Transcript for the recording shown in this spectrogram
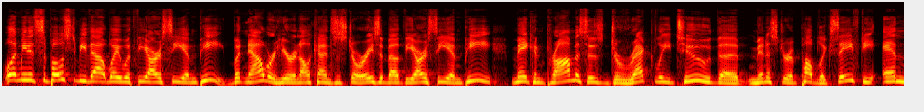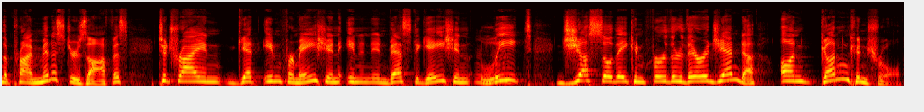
Well, I mean, it's supposed to be that way with the RCMP, but now we're hearing all kinds of stories about the RCMP making promises directly to the Minister of Public Safety and the Prime Minister's office to try and get information in an investigation mm-hmm. leaked just so they can further their agenda on gun control.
